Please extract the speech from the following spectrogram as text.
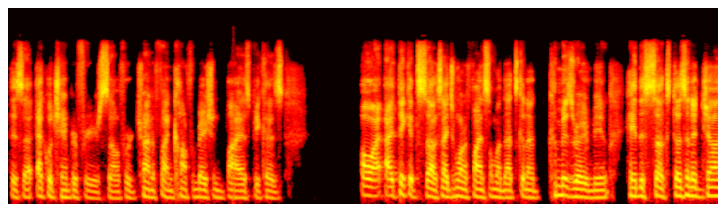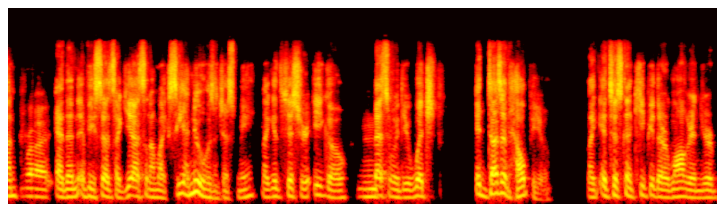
this uh, echo chamber for yourself, or trying to find confirmation bias because oh, I, I think it sucks. I just want to find someone that's gonna commiserate with me. Hey, this sucks, doesn't it, John? Right. And then if he says like yes, and I'm like, see, I knew it wasn't just me. Like it's just your ego Mhm. messing with you, which it doesn't help you. Like it's just gonna keep you there longer, and you're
